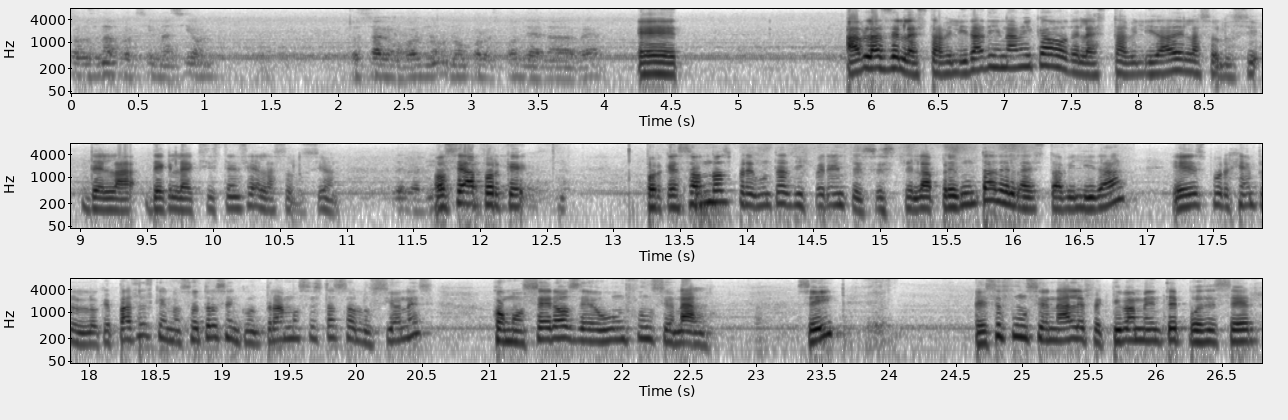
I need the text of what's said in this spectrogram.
solo es una aproximación. Entonces a lo mejor no, corresponde a nada real. Eh, ¿Hablas de la estabilidad dinámica o de la estabilidad de la, solución, de la, de la existencia de la solución? o sea, porque, porque son dos preguntas diferentes. Este, la pregunta de la estabilidad es, por ejemplo, lo que pasa es que nosotros encontramos estas soluciones como ceros de un funcional. ¿Sí? Ese funcional efectivamente puede ser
